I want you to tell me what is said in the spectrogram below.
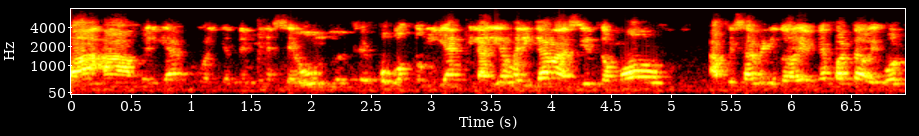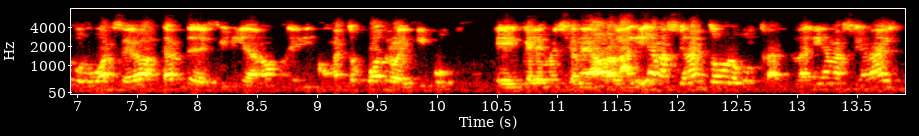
va a pelear con el que termine segundo, entre Boston y Yankees. La Liga Americana, de cierto modo, a pesar de que todavía tiene falta de béisbol por jugar, se ve bastante definida, ¿no? Y con estos cuatro equipos eh, que le mencioné. Ahora, la Liga Nacional, todo lo contrario. La Liga Nacional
